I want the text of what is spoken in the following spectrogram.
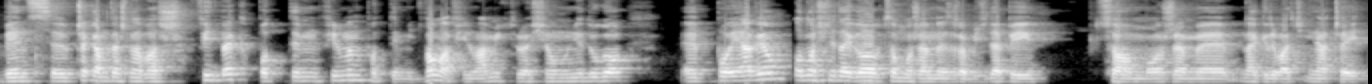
Więc y, czekam też na Wasz feedback pod tym filmem, pod tymi dwoma filmami, które się niedługo e, pojawią, odnośnie tego, co możemy zrobić lepiej, co możemy nagrywać inaczej,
